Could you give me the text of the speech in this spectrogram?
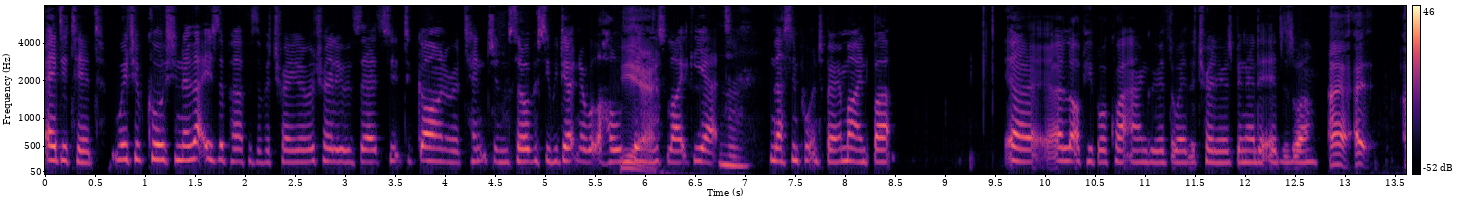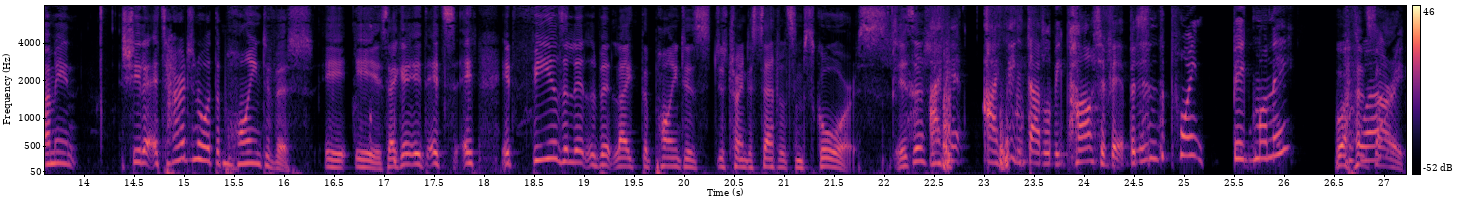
edited, which of course, you know, that is the purpose of a trailer. A trailer is there to, to garner attention. So obviously we don't know what the whole Yeah. thing is like yet. And that's important to bear in mind. But uh, a lot of people are quite angry with the way the trailer has been edited as well. I, I, I mean, Shelagh, it's hard to know what the point of it is. Like it, it's it it feels a little bit like the point is just trying to settle some scores. Is it? I think I think that'll be part of it, but isn't the point big money? Well, well? sorry.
